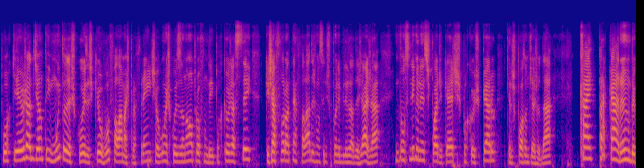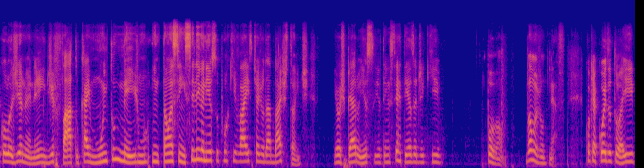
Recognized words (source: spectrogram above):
porque eu já adiantei muitas das coisas que eu vou falar mais pra frente, algumas coisas eu não aprofundei porque eu já sei que já foram até faladas, vão ser disponibilizadas já já. Então se liga nesses podcasts porque eu espero que eles possam te ajudar. Cai pra caramba ecologia no Enem, de fato, cai muito mesmo. Então assim, se liga nisso porque vai te ajudar bastante. Eu espero isso e eu tenho certeza de que pô, vamos, vamos junto nessa. Qualquer coisa eu tô aí,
